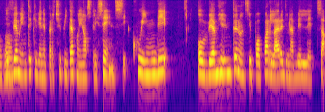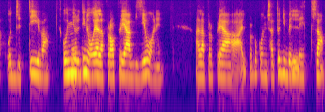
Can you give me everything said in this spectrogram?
uh-huh. ovviamente che viene percepita con i nostri sensi. Quindi ovviamente non si può parlare di una bellezza oggettiva. Ognuno uh-huh. di noi ha la propria visione, ha la propria, il proprio concetto di bellezza.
